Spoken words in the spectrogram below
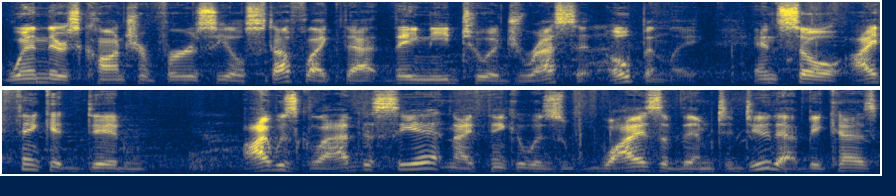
when there's controversial stuff like that, they need to address it openly. And so I think it did I was glad to see it and I think it was wise of them to do that because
